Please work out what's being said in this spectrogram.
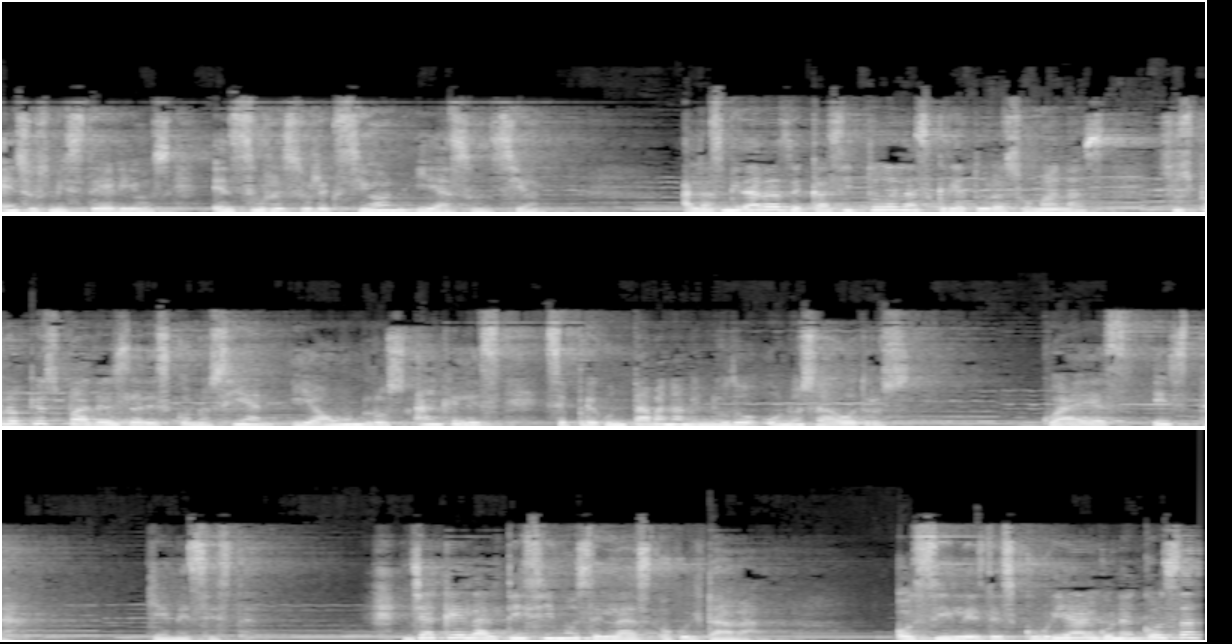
en sus misterios, en su resurrección y asunción. A las miradas de casi todas las criaturas humanas, sus propios padres la desconocían y aún los ángeles se preguntaban a menudo unos a otros, ¿cuál es esta? ¿Quién es esta? Ya que el Altísimo se las ocultaba, o si les descubría alguna cosa,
